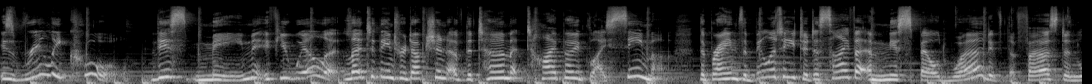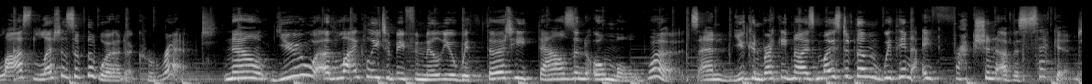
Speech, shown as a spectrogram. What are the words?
is really cool. This meme, if you will, led to the introduction of the term typoglycemia, the brain's ability to decipher a misspelled word if the first and last letters of the word are correct. Now, you are likely to be familiar with 30,000 or more words, and you can recognize most of them within a fraction of a second,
